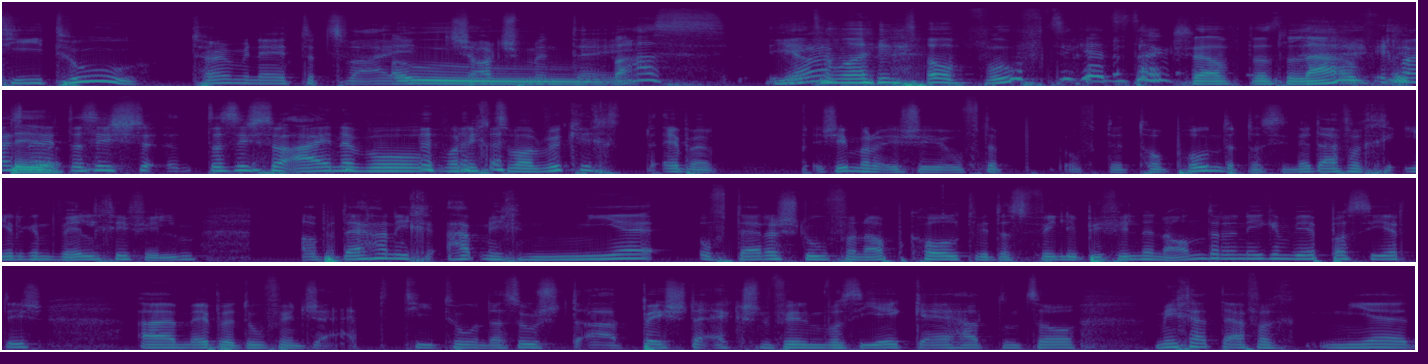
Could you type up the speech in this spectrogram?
T2, Terminator 2, Judgment Day. Oh, Was? Ja. Nicht mal in Top 50 hat es geschafft. Was läuft Ich weiß nicht, das ist, das ist so einer, wo, wo ich zwar wirklich, eben, ist immer ist auf der, auf der Top 100, das sind nicht einfach irgendwelche Filme, aber der hat, ich, hat mich nie auf dieser Stufe abgeholt, wie das viele, bei vielen anderen irgendwie passiert ist. Ähm, eben, du findest äh, T2 und auch sonst äh, der beste Actionfilm, den es je gegeben hat und so. Mich hat er einfach nie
